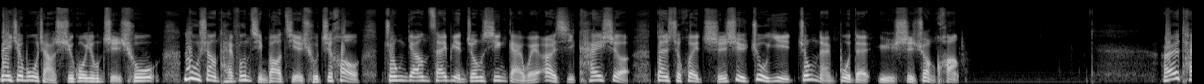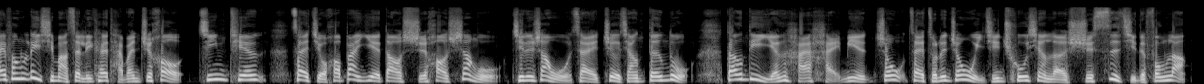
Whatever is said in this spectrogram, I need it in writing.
内政部长徐国勇指出，陆上台风警报解除之后，中央灾变中心改为二级开设，但是会持续注意中南部的雨势状况。而台风利奇马在离开台湾之后，今天在九号半夜到十号上午，今天上午在浙江登陆，当地沿海海面中在昨天中午已经出现了十四级的风浪。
